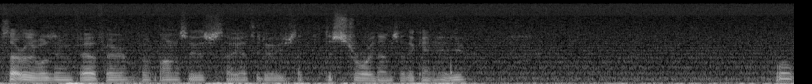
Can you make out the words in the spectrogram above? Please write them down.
so that really wasn't even that fair. But honestly, that's just how you have to do it. You just have to destroy them so they can't hit you. Well,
